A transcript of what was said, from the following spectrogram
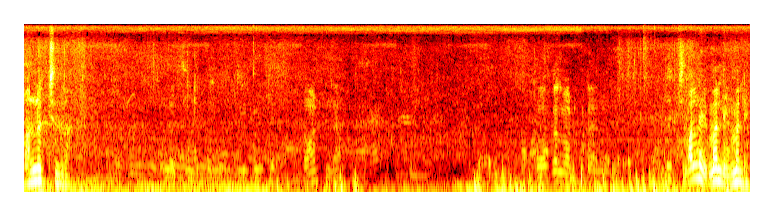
మళ్ళీ వచ్చిందిరా మళ్ళీ మళ్ళీ మళ్ళీ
